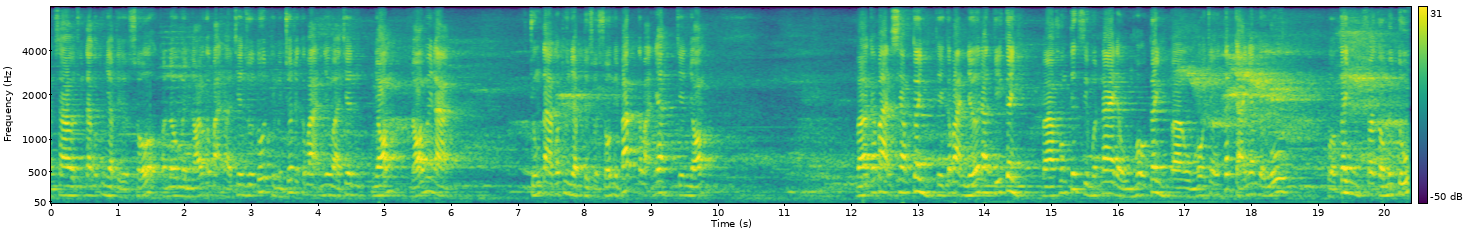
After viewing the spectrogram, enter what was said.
Làm sao chúng ta có thu nhập từ sổ số còn đâu mình nói với các bạn ở trên YouTube thì mình chốt cho các bạn nhưng mà trên nhóm đó mới là chúng ta có thu nhập từ sổ số miền Bắc các bạn nhé trên nhóm và các bạn xem kênh thì các bạn nhớ đăng ký kênh và không tiếc gì một like để ủng hộ kênh và ủng hộ cho tất cả anh em đội ngũ của kênh soi cầu Minh Tú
